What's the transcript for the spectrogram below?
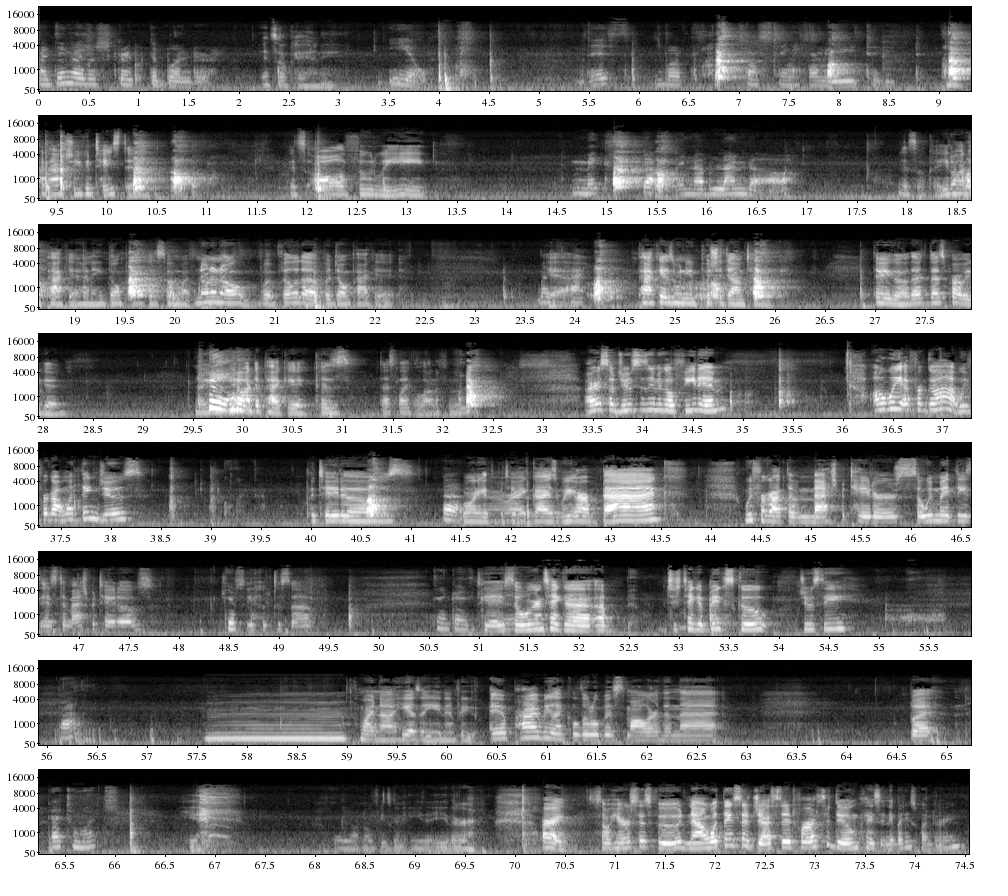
I think I just scraped the blender. It's okay, honey. Ew. This looks disgusting for me to eat. You can actually you can taste it. It's all the food we eat. Mixed up in a blender. It's okay. You don't have to pack it, honey. Don't pack it so much. No, no, no. But fill it up, but don't pack it. Let's Yeah. pack it. Pack it is when you push it down tight. There you go. That that's probably good. No, you don't, you don't have to pack it because that's like a lot of food. All right, so Juice is gonna go feed him. Oh wait, I forgot. We forgot one thing, Juice. Potatoes. We're gonna get the potatoes. All right, guys, we are back. We forgot the mashed potatoes, so we made these instant mashed potatoes. Yep. Juicy hooked us up. Okay, so we're gonna take a, a just take a big scoop, Juicy. that. Mm, why not? He hasn't eaten food. It'll probably be like a little bit smaller than that. But That too much? yeah. We don't know if he's gonna eat it either. All right, so here's his food. Now what they suggested for us to do, in case anybody's wondering,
